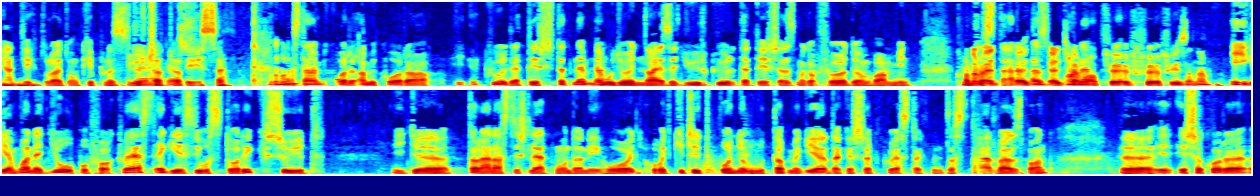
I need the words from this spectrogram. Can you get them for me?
játék tulajdonképpen az űrcsata része. Uh-huh. Aztán amikor, amikor a küldetés, tehát nem, nem úgy, hogy na ez egy űrküldetés, ez meg a Földön van, mint hanem egy, egy, egy hanem, fő, főfűze, nem? Igen, van egy jó pofa quest, egész jó sztorik, sőt, így uh, talán azt is lehet mondani, hogy, hogy kicsit bonyolultabb, meg érdekesebb questek, mint a Star Wars-ban. Uh, és akkor uh,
